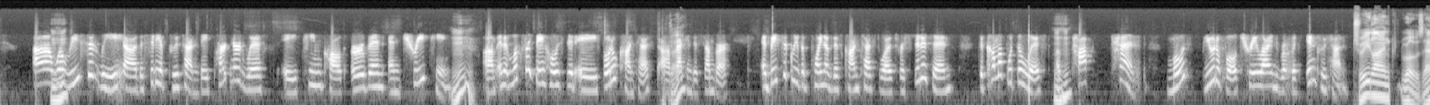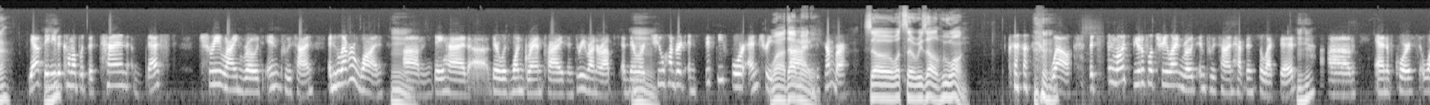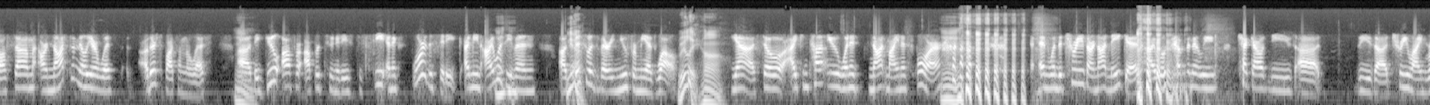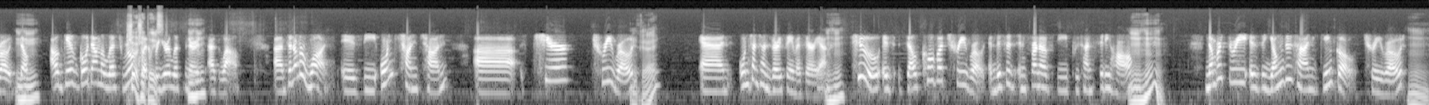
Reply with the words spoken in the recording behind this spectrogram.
Uh, Well, recently, uh, the city of Busan they partnered with a team called Urban and Tree Team, Mm. um, and it looks like they hosted a photo contest um, Okay. back in December. And basically, the point of this contest was for citizens to come up with a list of top ten most beautiful tree-lined roads in Busan. Tree lined roads, eh? Yep, they need to come up with the 10 best tree lined roads in Busan. And whoever won, um, they had, uh, there was one grand prize and three runner ups, and there were 254 entries Wow, that uh, many. in December. So what's the result? Who won? well, the 10 most beautiful tree lined roads in Busan have been selected. Um, and of course, while some are not familiar with other spots on the list, uh, they do offer opportunities to see and explore the city. I mean, I was even, uh, Yeah. this was very new for me as well. Really? Huh? Yeah, so I can tell you when it's not minus four and when the trees are not naked, I will definitely check out these uh, these uh, tree lined roads. So Mhm. I'll give go down the list real Sure, sure, quick for your listeners as well. Um, so number one is the Oncheoncheon uh, Cheer Tree Road, Okay. and Oncheoncheon is a very famous area. Two is Zelkova Tree Road, and this is in front of the Busan City Hall. Mm-hmm. Number three is the Yongdusan Ginkgo Tree Road. Mm.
